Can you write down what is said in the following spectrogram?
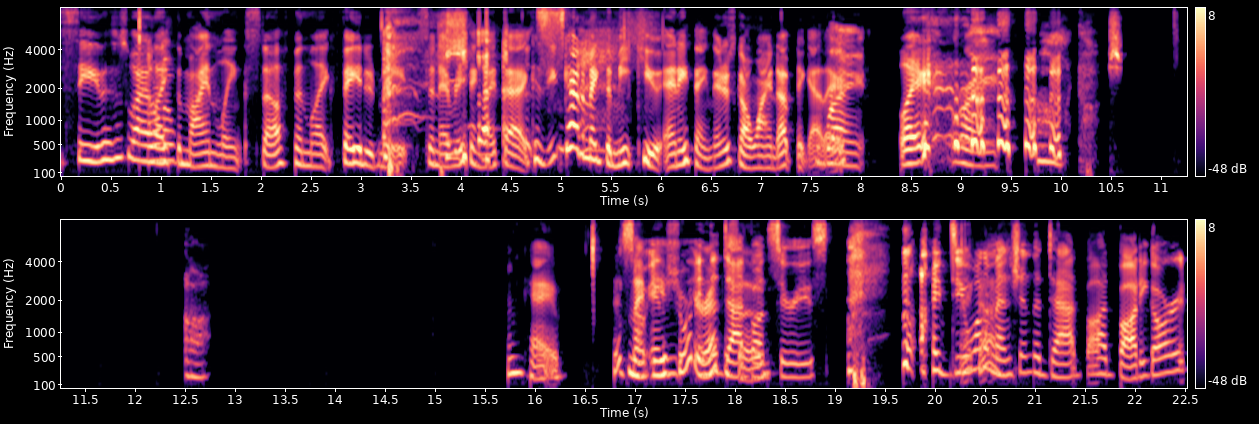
see this is why I, don't like know- the mind link stuff and like faded meats and everything like that because you can kind of make the meet cute anything. They're just gonna wind up together, Right, Like right. oh my gosh. Uh, okay, this so might be in, a shorter in the episode. Dad Bod series, I do want to mention the Dad Bod bodyguard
